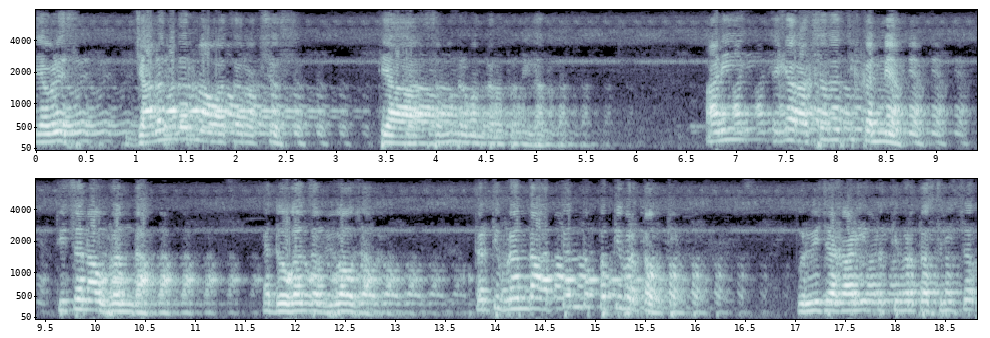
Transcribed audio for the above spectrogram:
त्यावेळेस जालंधर नावाचा राक्षस त्या समुद्र मंथनातून निघाला. आणि एका राक्षसाची कन्या तिचं नाव वृंदा. या दोघांचा विवाह झाला. तर ती वृंदा अत्यंत पतिव्रता होती. पूर्वीच्या काळी पतिव्रता स्त्रीचं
